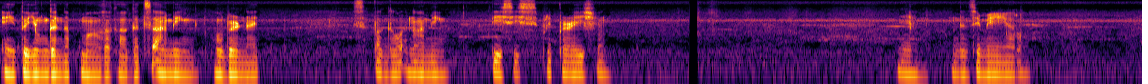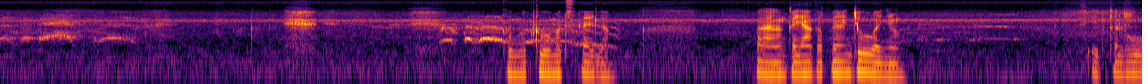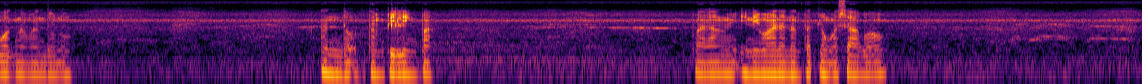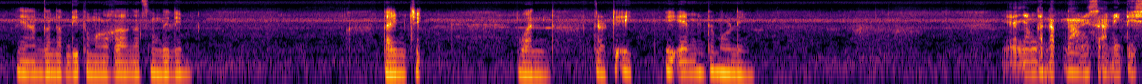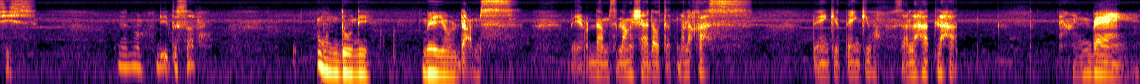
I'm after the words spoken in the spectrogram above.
Ito yung ganap mga kakagat sa aming overnight sa paggawa ng aming thesis preparation. Ayan, nandun si Mayor. Kumot-kumot style lang. Parang kayakap na yung jowa nyo. Si Ed Kaluwag naman dun oh. Ando, tampiling pa. Parang iniwanan ng tatlong asawa oh. Ayan ang ganap dito mga kaagats ng dilim. Time check. 1.38 a.m. in the morning. Yan yung ganap namin sa aming thesis. Yan o, dito sa mundo ni Mayor Dams. Mayor Dams lang shoutout at malakas. Thank you, thank you sa lahat-lahat. Bang!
